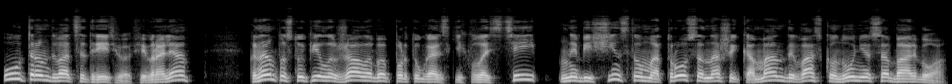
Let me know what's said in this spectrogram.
Утром 23 февраля к нам поступила жалоба португальских властей на бесчинство матроса нашей команды Васко Нуньеса Бальбоа.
